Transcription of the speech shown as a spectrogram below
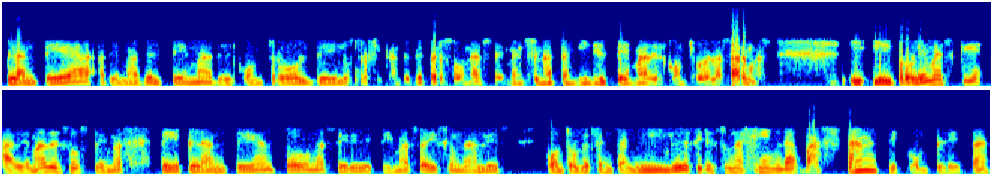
Plantea, además del tema del control de los traficantes de personas, se menciona también el tema del control de las armas. Y, el problema es que, además de esos temas, te plantean toda una serie de temas adicionales, control de fentanilo, es decir, es una agenda bastante completa,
